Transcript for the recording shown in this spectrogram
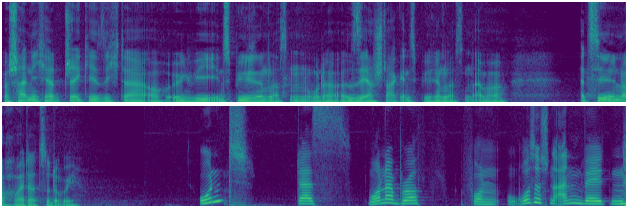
wahrscheinlich hat Jackie sich da auch irgendwie inspirieren lassen oder sehr stark inspirieren lassen. Aber erzähl noch weiter zu Dobby. Und dass Warner Bros. von russischen Anwälten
